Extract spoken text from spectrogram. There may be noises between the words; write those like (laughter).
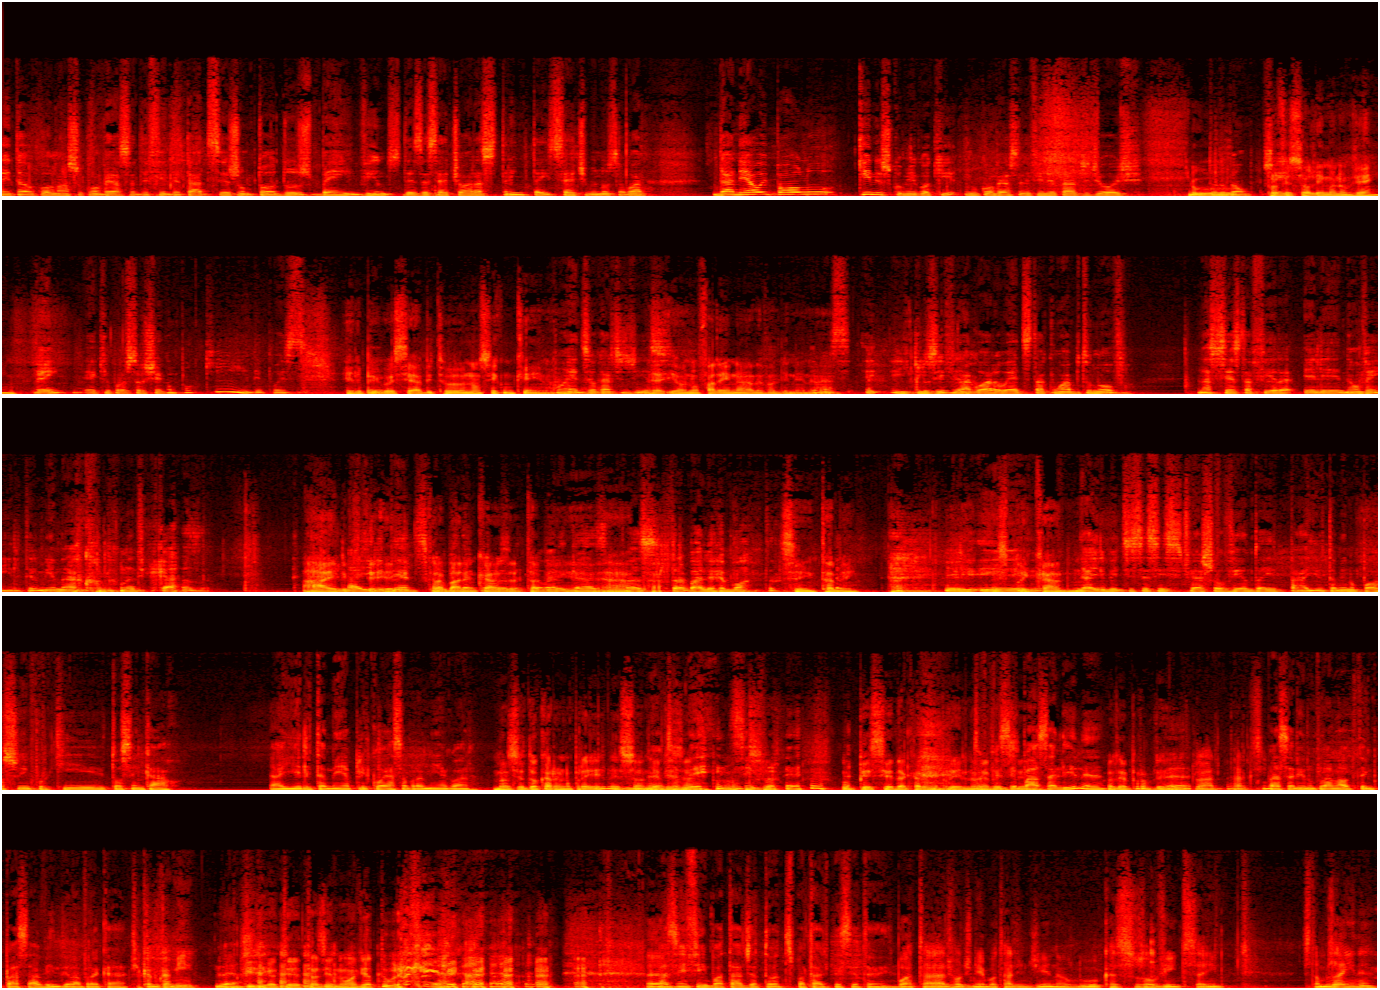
Então com o nosso Conversa de Fim de Tarde. Sejam todos bem-vindos. 17 horas 37 minutos agora. Daniel e Paulo Kines comigo aqui no Conversa de Fim de Tarde de hoje. O Tudo bom? professor Sim. Lima não vem? Vem, é que o professor chega um pouquinho depois. Ele pegou é. esse hábito, não sei com quem. Não. Com Edson Gartes Dias. É, eu não falei nada, Valdinei. Né? Inclusive, agora o Edson está com um hábito novo. Na sexta-feira ele não vem, ele termina a (laughs) coluna de casa. Ah, ele, Aí ele, ele trabalha em casa, coluna, tá trabalha bem. em casa, ah, faz tá. trabalho remoto. Sim, tá bem. (laughs) ele, e, Explicado. Né? Aí ele me disse assim, se estiver chovendo, aí pá, eu também não posso ir porque estou sem carro. Aí ele também aplicou essa para mim agora. Mas eu dou carona para ele, é só eu me avisar. Também, (laughs) sem problema. O PC dá carona para ele, não o é? O PC passa ali, né? Qual é o problema? É. Claro, claro que sim. Passa ali no Planalto, tem que passar, vem de lá para cá. Fica no caminho. É. Podia até trazendo uma viatura. É. (laughs) Mas enfim, boa tarde a todos. Boa tarde, PC também. Boa tarde, Valdinei, boa tarde, Indina, o Lucas, os ouvintes aí. Estamos aí, né?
